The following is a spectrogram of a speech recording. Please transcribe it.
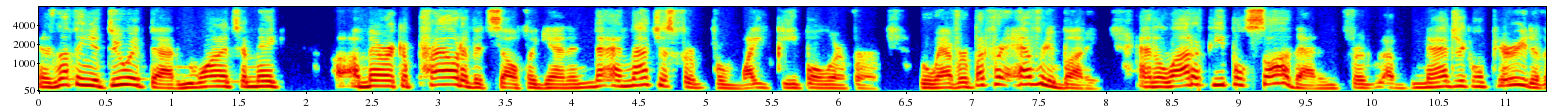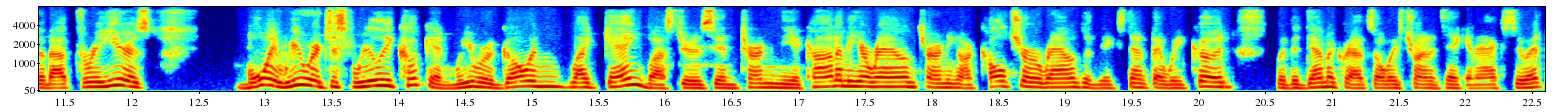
It has nothing to do with that. He wanted to make America proud of itself again, and and not just for for white people or for whoever, but for everybody. And a lot of people saw that, and for a magical period of about three years, boy, we were just really cooking. We were going like gangbusters in turning the economy around, turning our culture around to the extent that we could, with the Democrats always trying to take an axe to it.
